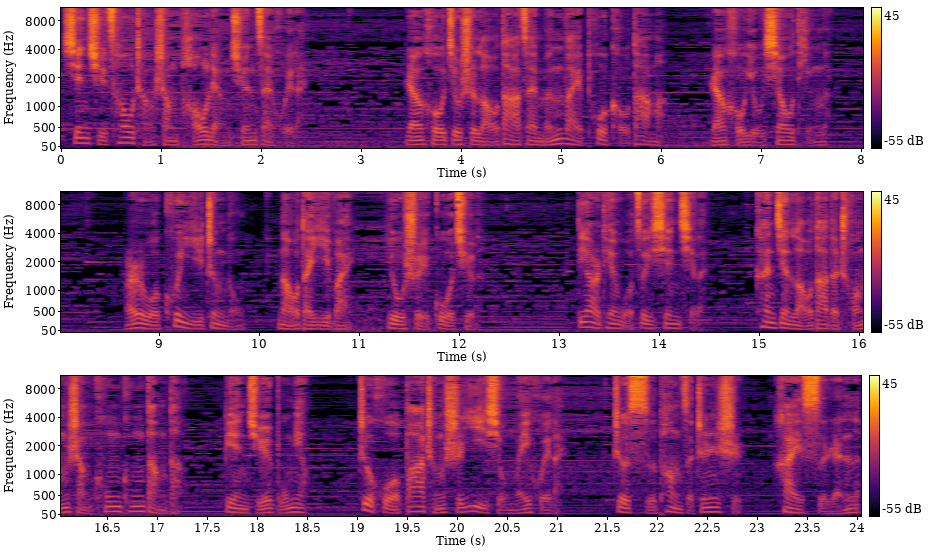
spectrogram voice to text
先去操场上跑两圈再回来。”然后就是老大在门外破口大骂，然后又消停了。而我困意正浓，脑袋一歪，又睡过去了。第二天我最先起来，看见老大的床上空空荡荡，便觉不妙。这货八成是一宿没回来，这死胖子真是害死人了。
